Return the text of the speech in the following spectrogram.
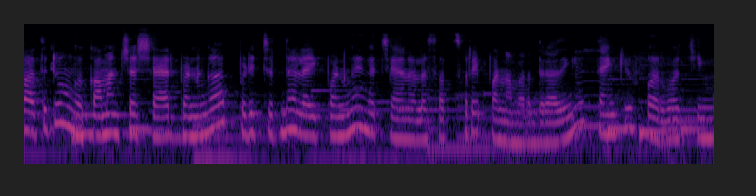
பார்த்துட்டு உங்கள் கமெண்ட்ஸை ஷேர் பண்ணுங்கள் பிடிச்சிருந்தால் லைக் பண்ணுங்கள் எங்கள் சேனலை சப்ஸ்கிரைப் பண்ண மறந்துடாதீங்க. தேங்க்யூ ஃபார் வாட்சிங்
